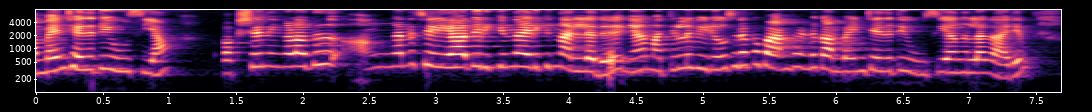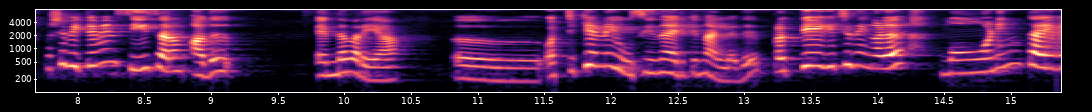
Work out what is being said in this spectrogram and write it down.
കമ്പൈൻ ചെയ്തിട്ട് യൂസ് ചെയ്യാം. പക്ഷെ നിങ്ങളത് അങ്ങനെ ചെയ്യാതിരിക്കുന്നതായിരിക്കും നല്ലത്. ഞാൻ മറ്റുള്ള വീഡിയോസിലൊക്കെ പറഞ്ഞിട്ടുണ്ട് കമ്പൈൻ ചെയ്തിട്ട് യൂസ് ചെയ്യാന്നുള്ള കാര്യം. പക്ഷെ വിറ്റമിൻ സി സെറം അത് എന്താ പറയുക ഒറ്റയ്ക്ക് തന്നെ യൂസ് ചെയ്യുന്നതായിരിക്കും നല്ലത്. പ്രത്യേകിച്ച് നിങ്ങൾ മോർണിംഗ് ടൈം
